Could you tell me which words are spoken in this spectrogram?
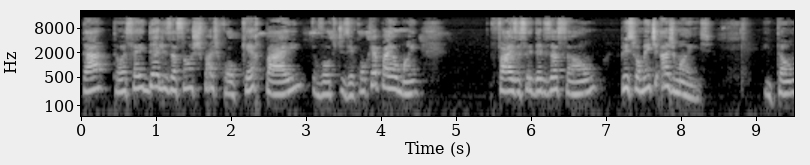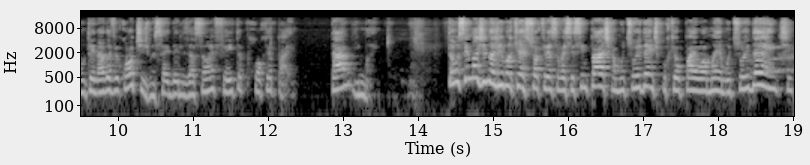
tá? Então, essa idealização faz qualquer pai, eu volto a dizer, qualquer pai ou mãe faz essa idealização, principalmente as mães. Então, não tem nada a ver com autismo, essa idealização é feita por qualquer pai, tá? E mãe. Então você imagina ali uma que a sua criança vai ser simpática, muito sorridente, porque o pai ou a mãe é muito sorridente.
